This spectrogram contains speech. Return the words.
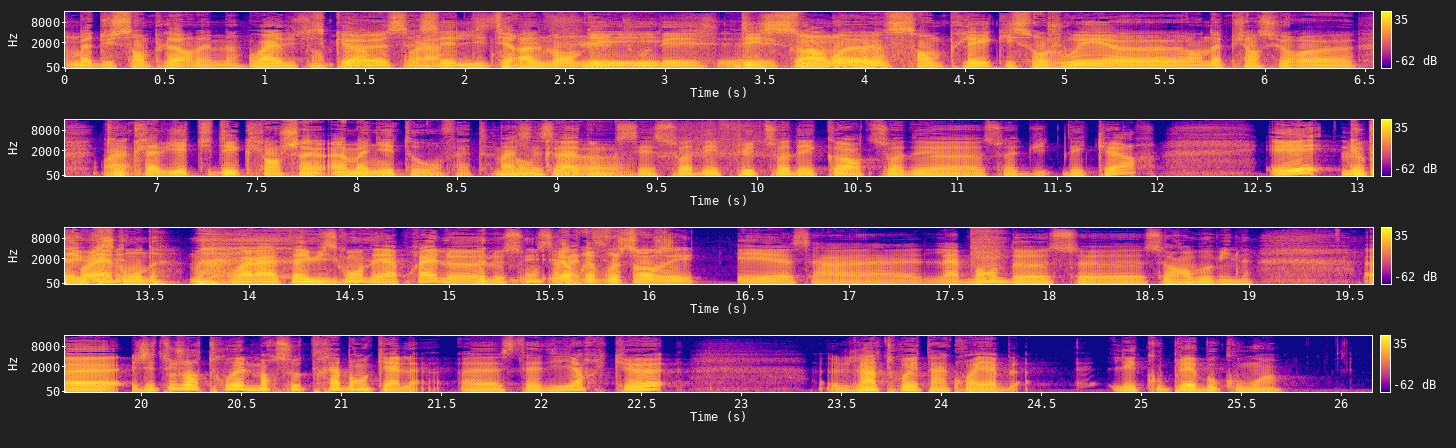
Bah, du sampler même. Hein. Ouais, du sampler. c'est littéralement des, des, sons euh, samplés qui sont joués euh, en appuyant sur euh, ton clavier, tu déclenches un, magnéto en fait. Ouais, c'est ça. Donc c'est soit des flûtes, soit des cordes, soit, de, soit des chœurs. Et, le et t'as 8 secondes. voilà, t'as 8 secondes et après le, le son s'arrête. Et après, il faut changer. Et ça, la bande se, se rembobine. J'ai toujours trouvé le morceau très bancal. C'est-à-dire que l'intro est incroyable, les couplets beaucoup moins.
